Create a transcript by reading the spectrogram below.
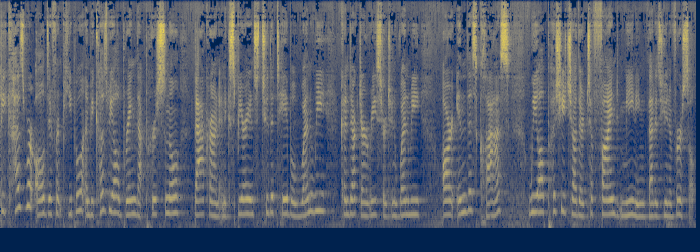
because we're all different people, and because we all bring that personal background and experience to the table when we conduct our research and when we are in this class, we all push each other to find meaning that is universal.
